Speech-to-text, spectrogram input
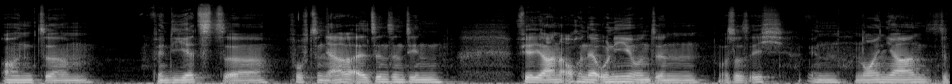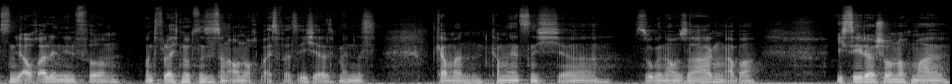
Und ähm, wenn die jetzt äh, 15 Jahre alt sind, sind die in vier Jahren auch in der Uni und in, was weiß ich, in neun Jahren sitzen die auch alle in den Firmen. Und vielleicht nutzen sie es dann auch noch, weiß weiß ich. Also ich meine, das kann man, kann man jetzt nicht äh, so genau sagen, aber ich sehe da schon nochmal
